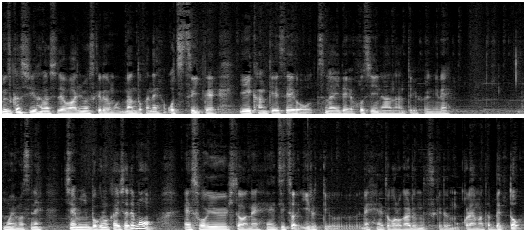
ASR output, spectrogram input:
難しい話ではありますけれども何とかね落ち着いていい関係性をつないでほしいななんていうふうにね思いますね。ちなみに僕の会社でも、えそういう人はね、え実はいるっていうね、ところがあるんですけれどもこれはまた別途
